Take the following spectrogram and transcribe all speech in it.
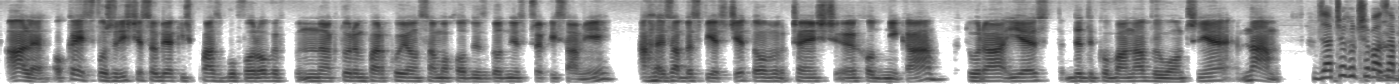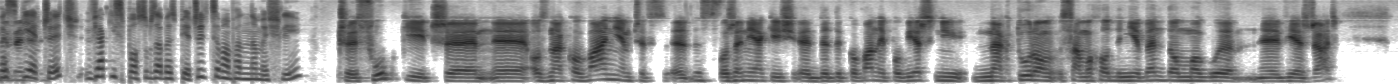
ale okej, okay, stworzyliście sobie jakiś pas buforowy, na którym parkują samochody zgodnie z przepisami, ale zabezpieczcie tą część e, chodnika, która jest dedykowana wyłącznie nam. Dlaczego trzeba zabezpieczyć? W jaki sposób zabezpieczyć? Co ma Pan na myśli? Czy słupki, czy e, oznakowaniem, czy e, stworzenie jakiejś dedykowanej powierzchni, na którą samochody nie będą mogły wjeżdżać.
